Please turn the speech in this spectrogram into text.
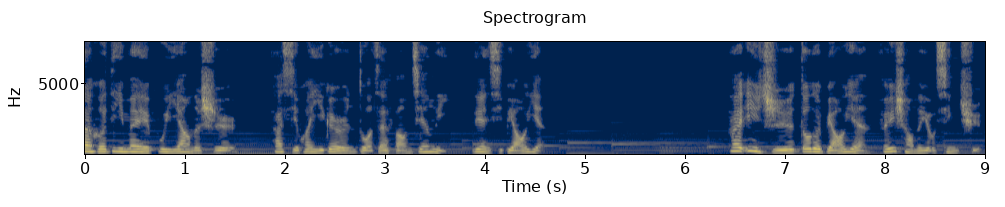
但和弟妹不一样的是，他喜欢一个人躲在房间里练习表演。他一直都对表演非常的有兴趣。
